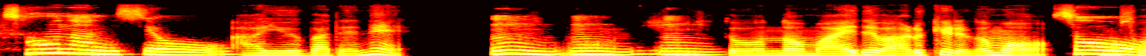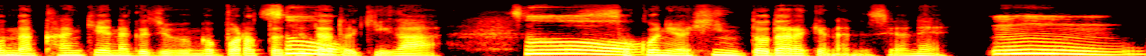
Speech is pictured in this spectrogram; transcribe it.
そうなんですよ。ああいう場でね、うんうんうん。人の前ではあるけれどもそうそんなん関係なく自分がボロッと出た時がそう。そこにはヒントだらけなんですよね。うん。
